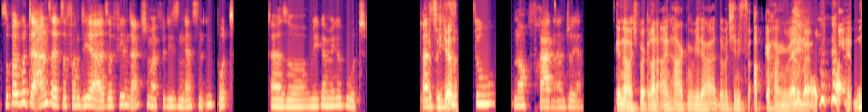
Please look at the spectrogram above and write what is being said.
super gute Ansätze von dir. Also vielen Dank schon mal für diesen ganzen Input. Also mega, mega gut. Herzlich gerne. Hast du noch Fragen an Julian? Genau, ich wollte gerade einhaken wieder, damit ich hier nicht so abgehangen werde bei euch beiden.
